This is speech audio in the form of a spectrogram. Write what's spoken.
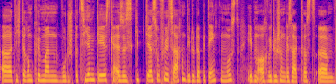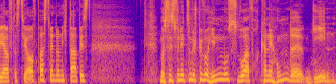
äh, dich darum kümmern, wo du spazieren gehst. Also es gibt ja so viele Sachen, die du da bedenken musst. Eben auch, wie du schon gesagt hast, äh, wer auf das Tier aufpasst, wenn du nicht da bist. Was ist, wenn ich zum Beispiel wohin muss, wo einfach keine Hunde gehen?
